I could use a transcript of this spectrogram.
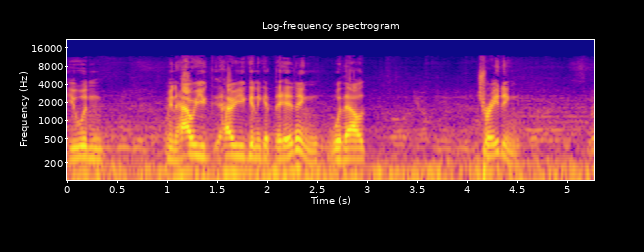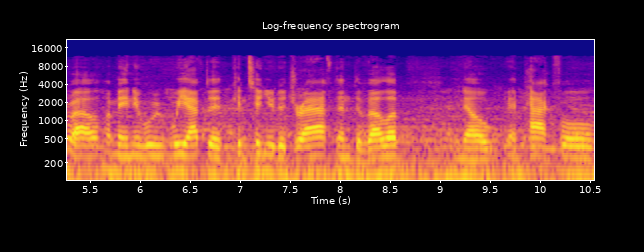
you wouldn't. I mean, how are you how are you going to get the hitting without trading? Well, I mean, we have to continue to draft and develop, you know, impactful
